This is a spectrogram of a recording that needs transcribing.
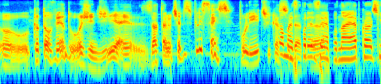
O que eu tô vendo hoje em dia é exatamente a displicência política. Não, mas por cidadã. exemplo, na época que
